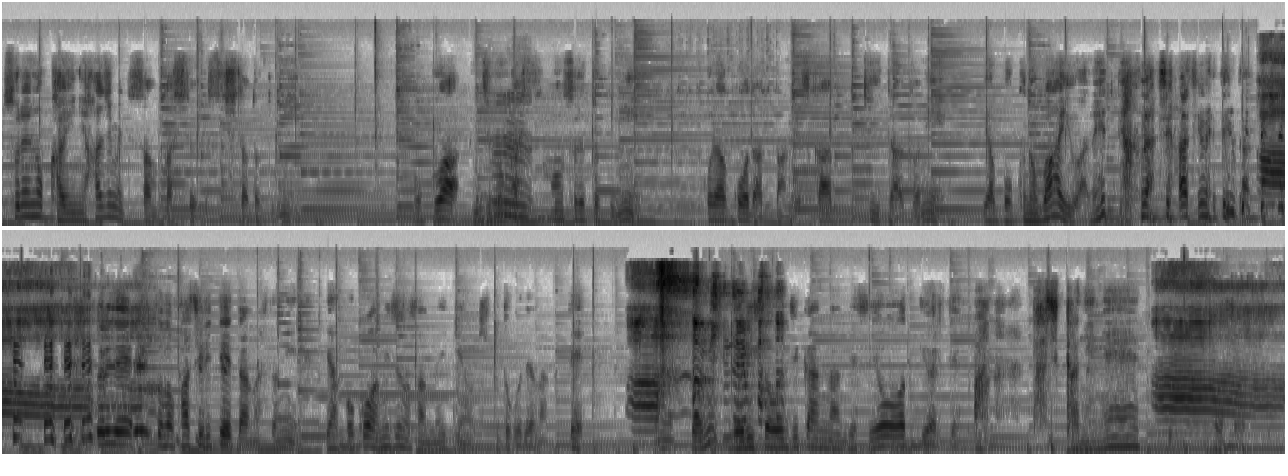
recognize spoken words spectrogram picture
それの会に初めて参加してした時に僕は自分が質問する時に、これはこうだったんですか？って聞いた後にいや僕の場合はねって話し始めてた。それでそのファシリテーターの人に「いやここは水野さんの意見を聞くとこじゃなくてあ本当に寄り添う時間なんですよ」って言われて「あ確かにね」あ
